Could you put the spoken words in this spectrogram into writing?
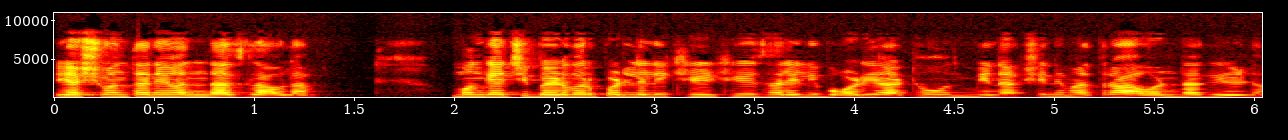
यशवंताने अंदाज लावला. मंग्याची बेडवर पडलेली खिळखिळ झालेली बॉडी आठवून मीनाक्षीने मात्र आवंडा गिळला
